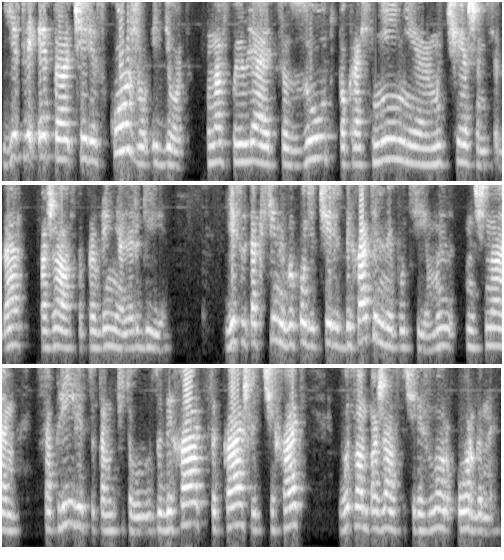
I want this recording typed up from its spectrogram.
Если это через кожу идет, у нас появляется зуд, покраснение, мы чешемся, да, пожалуйста, проявление аллергии. Если токсины выходят через дыхательные пути, мы начинаем сопливиться, там что-то задыхаться, кашлять, чихать. Вот вам, пожалуйста, через лор органы.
